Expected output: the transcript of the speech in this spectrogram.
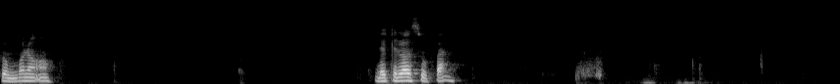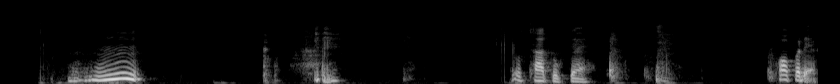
สมปะนอ เดี๋ยวจะเล่าสู่ฟังรสชาติถูกใจพ่อประเด็ก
